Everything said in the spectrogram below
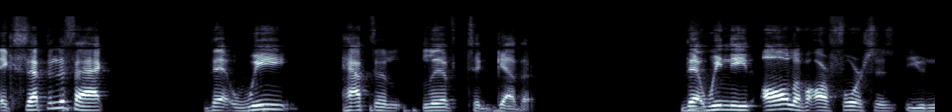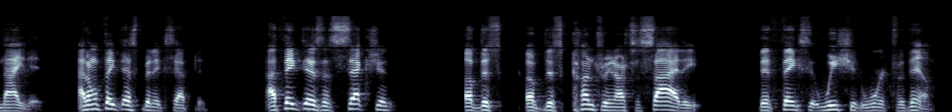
accepting the fact that we have to live together, that we need all of our forces united. I don't think that's been accepted. I think there's a section of this of this country and our society that thinks that we should work for them,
